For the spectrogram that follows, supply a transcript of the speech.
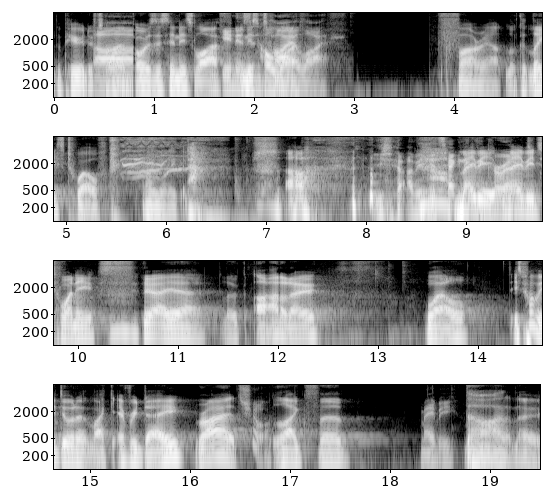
the period of time, or is this in his life? Uh, in his, whole entire life? life. Far out. Look, at least twelve. I'm gonna get. Uh, Yeah, I mean, you're technically maybe correct. maybe 20 yeah yeah look I, I don't know well he's probably doing it like every day right Sure. like for maybe. oh, i don't know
